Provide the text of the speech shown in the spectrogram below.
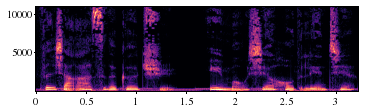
分享阿斯的歌曲《预谋邂逅》的链接。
